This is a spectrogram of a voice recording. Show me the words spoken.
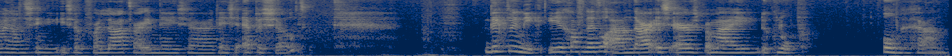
Maar dat is denk ik iets ook voor later in deze, deze episode. De kliniek, je gaf net al aan, daar is ergens bij mij de knop omgegaan.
